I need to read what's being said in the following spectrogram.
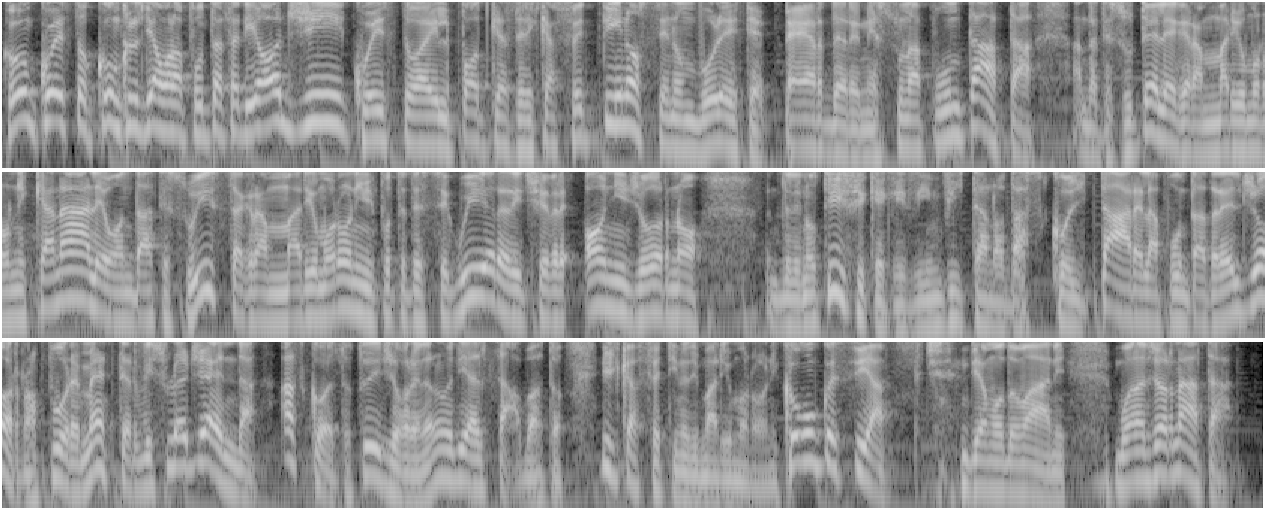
Con questo concludiamo la puntata di oggi, questo è il podcast del caffettino, se non volete perdere nessuna puntata andate su Telegram Mario Moroni canale o andate su Instagram Mario Moroni, mi potete seguire, ricevere ogni giorno delle notifiche che vi invitano ad ascoltare la puntata del giorno oppure mettervi sull'agenda, ascolto tutti i giorni da lunedì al sabato il caffettino di Mario Moroni. Comunque sia, ci sentiamo domani, buona giornata!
